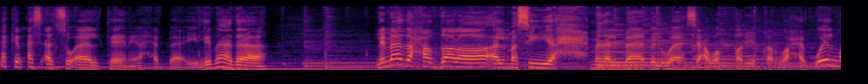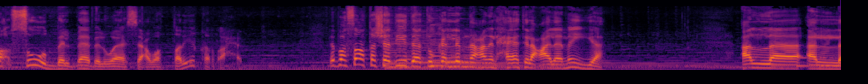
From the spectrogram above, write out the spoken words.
لكن أسأل سؤال تاني أحبائي. لماذا لماذا حذر المسيح من الباب الواسع والطريق الرحب؟ وايه المقصود بالباب الواسع والطريق الرحب؟ ببساطة شديدة تكلمنا عن الحياة العالمية. ال ال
